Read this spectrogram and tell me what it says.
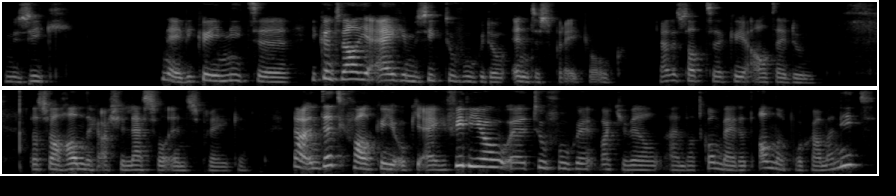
muziek. Nee, die kun je niet. Uh, je kunt wel je eigen muziek toevoegen door in te spreken ook. Dus dat uh, kun je altijd doen. Dat is wel handig als je les wil inspreken. Nou, in dit geval kun je ook je eigen video uh, toevoegen wat je wil. En dat komt bij dat andere programma niet.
